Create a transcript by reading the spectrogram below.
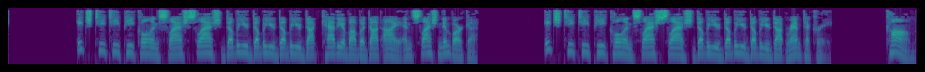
http colon slash slash www.kathiababa.in slash nimbarka http colon slash slash www.ramtekri.com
